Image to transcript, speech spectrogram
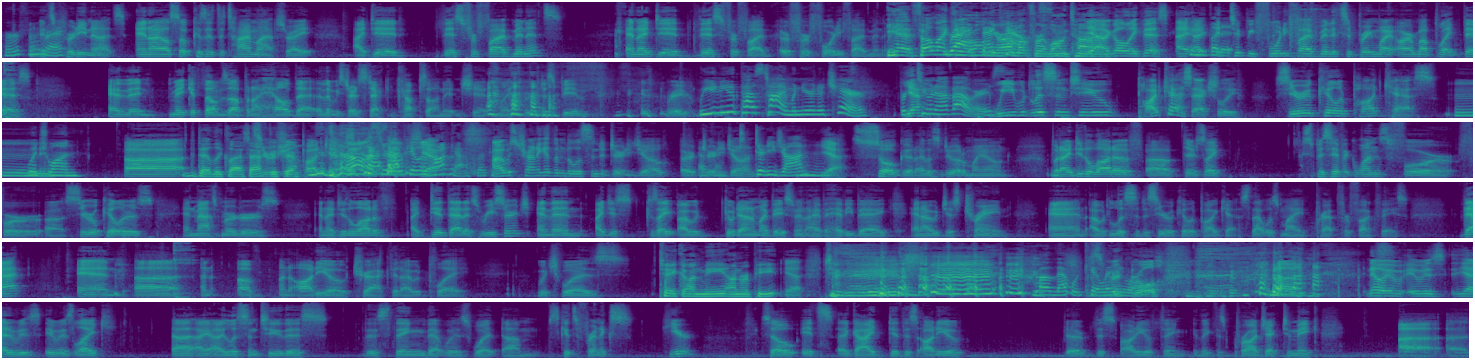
Perfect. it's Right. pretty nuts. And I also because it's a time lapse, right? I did this for five minutes, and I did this for five or for forty-five minutes. Yeah, it felt like you were holding that your arm up for a long time. Yeah, I go like this. I, I, it, it- took me 45 minutes to bring my arm up like this and then make a thumbs up, and I held that. And then we started stacking cups on it and shit. And, like, we were just being raven. Well, you need to pass time when you're in a chair for Yeah. two and a half hours. We would listen to podcasts, actually. Serial killer podcasts. Which one? Uh, The Deadly Class After Serial Show. Killer podcast. Oh, serial killer Yeah. podcast. Okay. I was trying to get them to listen to Dirty Joe or Dirty John. Dirty John. Yeah, so good. I listened to it on my own, but I did a lot of. Uh, there's like specific ones for for uh, serial killers and mass murderers, and I did a lot of. I did that as research, and then I just because I I would go down in my basement. I have a heavy bag, and I would just train, and I would listen to serial killer podcasts. That was my prep for fuckface. That and uh, an of an audio track that I would play, which was Take on Me on repeat. yeah. Oh, that would kill Rick anyone. roll. Uh, no, it, it was yeah, it was it was like uh, I, I listened to this this thing that was what um, schizophrenics hear. So it's a guy did this audio uh, this audio thing like this project to make uh, a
